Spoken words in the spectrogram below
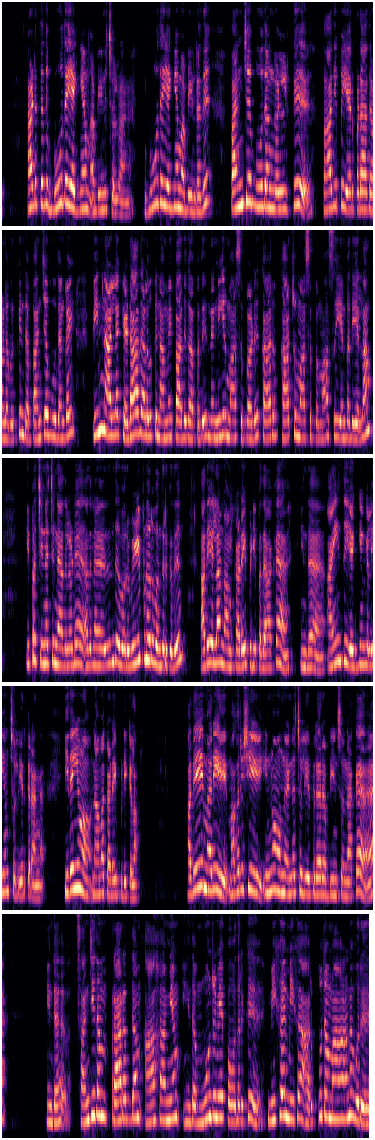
அடுத்தது பூத யஜ்யம் அப்படின்னு சொல்றாங்க. பூத யஜ்யம் அப்படின்றது பஞ்சபூதங்களுக்கு பாதிப்பு ஏற்படாத அளவுக்கு இந்த பஞ்சபூதங்கள் பின்னால கெடாத அளவுக்கு நம்மை பாதுகாப்பது இந்த நீர் மாசுபாடு காரு காற்று மாசு மாசு என்பதையெல்லாம் இப்ப சின்ன சின்ன அதனோட அதுல இருந்து ஒரு விழிப்புணர்வு வந்திருக்குது. அதையெல்லாம் நாம் கடைபிடிப்பதாக இந்த ஐந்து யஜ்யங்களையும் சொல்லியிருக்கிறாங்க. இதையும் நாம கடைபிடிக்கலாம் அதே மாதிரி மகரிஷி இன்னும் ஒன்று என்ன சொல்லியிருக்கிறாரு அப்படின்னு சொன்னாக்க இந்த சஞ்சிதம் பிராரப்தம் ஆகாமியம் இந்த மூன்றுமே போவதற்கு மிக மிக அற்புதமான ஒரு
